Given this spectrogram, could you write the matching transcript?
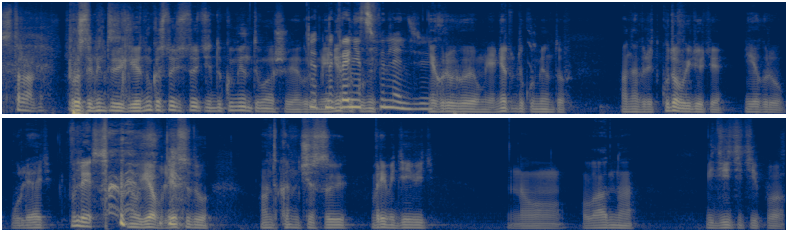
Странно. Просто менты такие, ну-ка, стойте, стойте, документы ваши. Я говорю, «У Это на нет границе докумен- Финляндии. Я говорю, «Э, у меня нету документов. Она говорит, куда вы идете? Я говорю, гулять. В лес. Ну, я в лес иду. Она такая, на часы, время 9. Ну, ладно, идите, типа.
